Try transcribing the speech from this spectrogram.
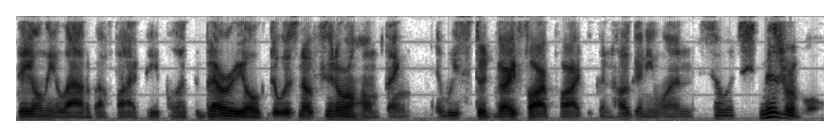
They only allowed about five people at the burial. There was no funeral home thing. We stood very far apart. You couldn't hug anyone. So it's miserable.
